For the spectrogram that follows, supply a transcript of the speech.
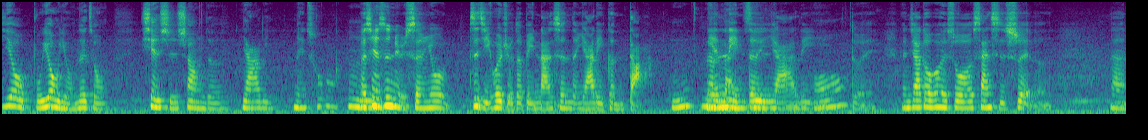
又不用有那种现实上的压力。没错，嗯，而且是女生又自己会觉得比男生的压力更大。嗯，年龄的压力哦，对，人家都会说三十岁了，那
